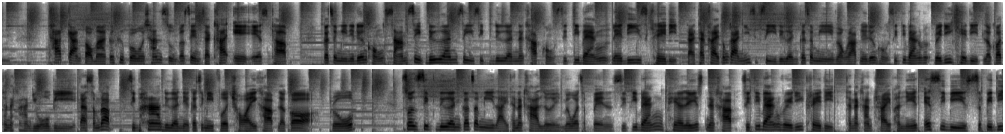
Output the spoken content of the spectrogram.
0%คาดการต่อมาก็คือโปรโมชั่น 0%จากค่า AS ครับ ก็จะมีในเรื่องของ 30 เดือน 40 เดือนนะครับของ Citibank Ladies Credit แต่ถ้าใครต้องการ 24 เดือน ก็จะมีรองรับในเรื่องของ Citibank Ready Credit แล้วก็ธนาคาร UOB แต่สำหรับ 15 เดือนเนี่ยก็จะมี First Choice ครับแล้วก็ Proof ส่วน 10 เดือนก็จะมีหลายธนาคารเลย ไม่ว่าจะเป็น Citibank Paris นะครับ Citibank Ready Credit ธนาคารไทยพาณิชย์ SCB Speedy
